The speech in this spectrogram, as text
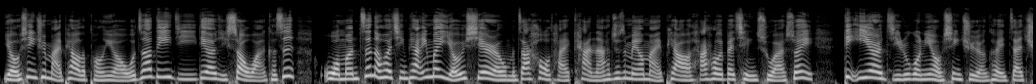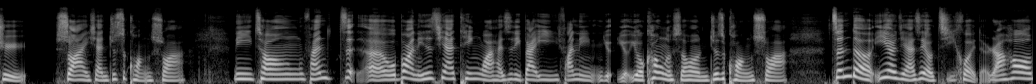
有兴趣买票的朋友，我知道第一集、第二集售完，可是我们真的会清票，因为有一些人我们在后台看呢、他就是没有买票，他会被清出来。所以第一、二集，如果你有兴趣的人，可以再去刷一下，你就是狂刷。你从反正这呃，我不管你是现在听完还是礼拜一，反正你有有有空的时候，你就是狂刷，真的，一二集还是有机会的。然后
